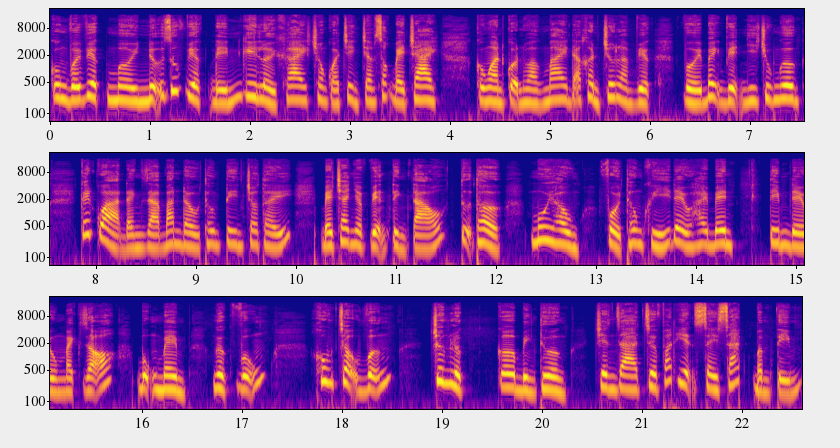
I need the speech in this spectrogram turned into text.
cùng với việc mời nữ giúp việc đến ghi lời khai trong quá trình chăm sóc bé trai, công an quận Hoàng Mai đã khẩn trương làm việc với bệnh viện Nhi Trung ương. Kết quả đánh giá ban đầu thông tin cho thấy bé trai nhập viện tỉnh táo, tự thở, môi hồng, phổi thông khí đều hai bên, tim đều mạch rõ, bụng mềm, ngực vũng, khung chậu vững, trương lực cơ bình thường, trên da chưa phát hiện xây sát bầm tím.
